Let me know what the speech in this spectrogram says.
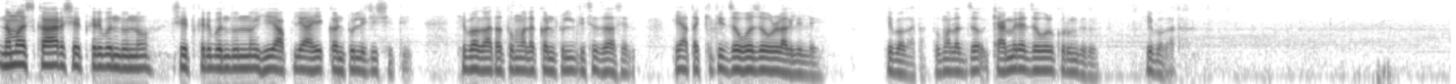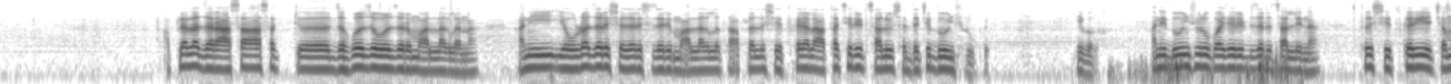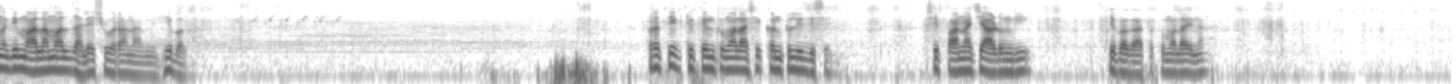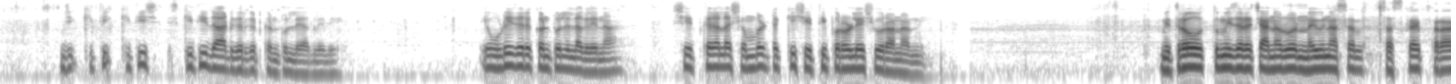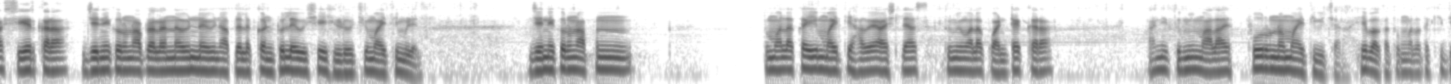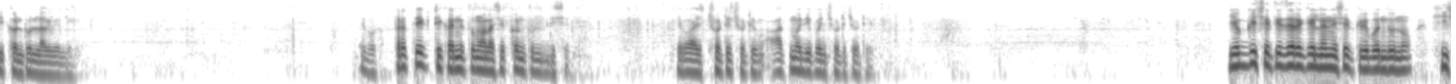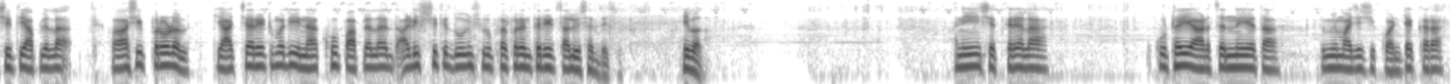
नमस्कार शेतकरी बंधूंनो. शेतकरी बंधूंनो ही आपली आहे कंटोलीची शेती. हे बघा आता तुम्हाला कंटोली दिसत असेल. हे आता किती जवळजवळ लागलेलं आहे. हे बघा आता तुम्हाला ज कॅमेऱ्या जवळ करून घेतो. हे बघा आता. आपल्याला जरा असा असा जवळजवळ जर माल लागला ना आणि एवढा जर शेजारी शेजारी माल लागला तर आपल्याला शेतकऱ्याला आताचे रेट चालू आहे सध्याचे दोनशे रुपये. हे बघा. आणि दोनशे रुपयाचे रेट जर चालले ना तर शेतकरी याच्यामध्ये मालामाल झाल्याशिवाय राहणार नाही. हे बघा. प्रत्येक ठिकाणी तुम्हाला अशी कंटोली दिसेल. अशी पानाची आडुंगी. हे बघा आता तुम्हाला आहे ना. जे किती किती किती दाट गरगट कंटोले लागलेले. एवढे जर कंटोले लागले ना शेतकऱ्याला शंभर टक्के शेती परवडल्याशिवाय राहणार नाही. मित्र तुम्ही जर चॅनलवर नवीन असाल सबस्क्राईब करा शेअर करा जेणेकरून आपल्याला नवीन नवीन आपल्याला कंटोल्याविषयी व्हिडिओची माहिती मिळेल. जेणेकरून आपण तुम्हाला काही माहिती हव्या असल्यास तुम्ही मला कॉन्टॅक्ट करा आणि तुम्ही मला पूर्ण माहिती विचारा. हे बघा तुम्हाला आता किती कंट्रोल लागलेले आहे. हे बघा प्रत्येक ठिकाणी तुम्हाला असे कंट्रोल दिसेल. हे बघा छोटे छोटे आतमध्ये पण छोटे छोटे योग्य शेती जर केलं नाही शेतकरी बंधूंनो ही शेती आपल्याला अशी परवडल की आजच्या रेटमध्ये ना खूप आपल्याला अडीचशे ते दोनशे रुपयापर्यंत रेट चालू आहे सध्याचे. हे बघा. आणि शेतकऱ्याला कुठंही अडचण नाही येता तुम्ही माझ्याशी कॉन्टॅक्ट करा.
